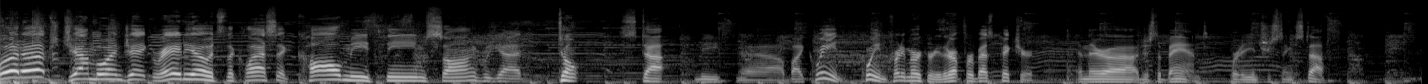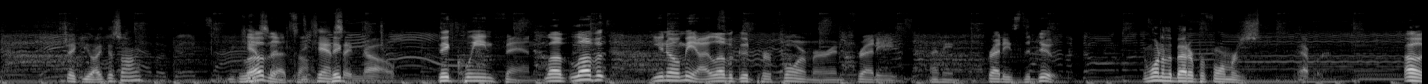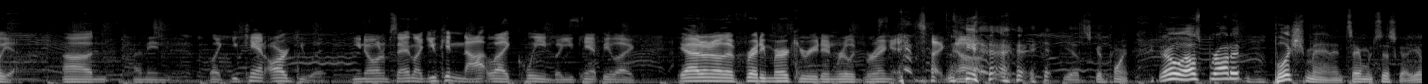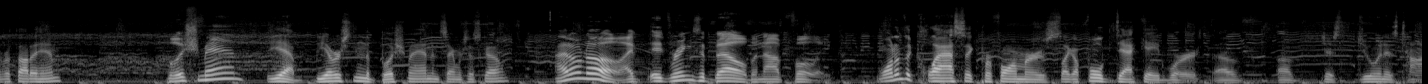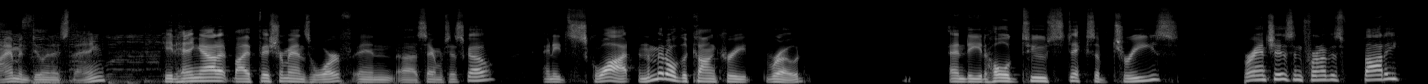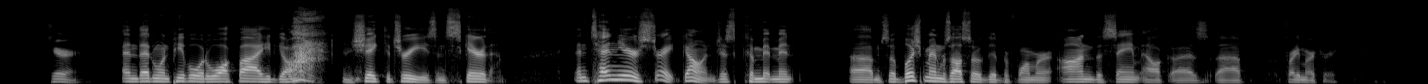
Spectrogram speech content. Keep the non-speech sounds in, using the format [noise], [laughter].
What up? It's John Boy and Jake Radio. It's the classic Call Me theme songs. We got Don't Stop Me Now by Queen. Queen, Freddie Mercury. They're up for Best Picture, and they're uh, just a band. Pretty interesting stuff. Jake, you like this song? You can't Love say- that song. You can't Big- say no. Big Queen fan. Love love it. You know me. I love a good performer, and Freddie. I mean, Freddie's the dude. And one of the better performers ever. Oh yeah. Uh, I mean, like you can't argue it. You know what I'm saying? Like you can not like Queen, but you can't be like, yeah, I don't know that Freddie Mercury didn't really bring it. [laughs] It's like no. [laughs] yeah, that's a good point. You know who else brought it? Bushman in San Francisco. You ever thought of him? Bushman? Yeah. You ever seen the Bushman in San Francisco? I don't know. I it rings a bell, but not fully. one of the classic performers, like a full decade worth of of just doing his time and doing his thing. He'd hang out at by Fisherman's Wharf in uh, San Francisco, and he'd squat in the middle of the concrete road, and he'd hold two sticks of trees branches in front of his body. Sure. And then when people would walk by, he'd go ah and shake the trees and scare them. And ten years straight going, just commitment. Um, so Bushman was also a good performer on the same elk as uh, Freddie Mercury.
